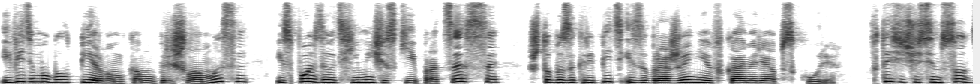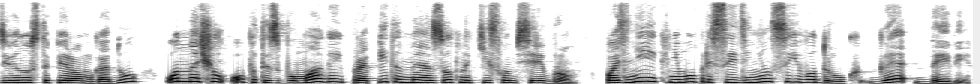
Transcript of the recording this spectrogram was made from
и, видимо, был первым, кому пришла мысль использовать химические процессы, чтобы закрепить изображение в камере обскуре. В 1791 году он начал опыты с бумагой, пропитанной азотно-кислым серебром. Позднее к нему присоединился его друг Г. Деви.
